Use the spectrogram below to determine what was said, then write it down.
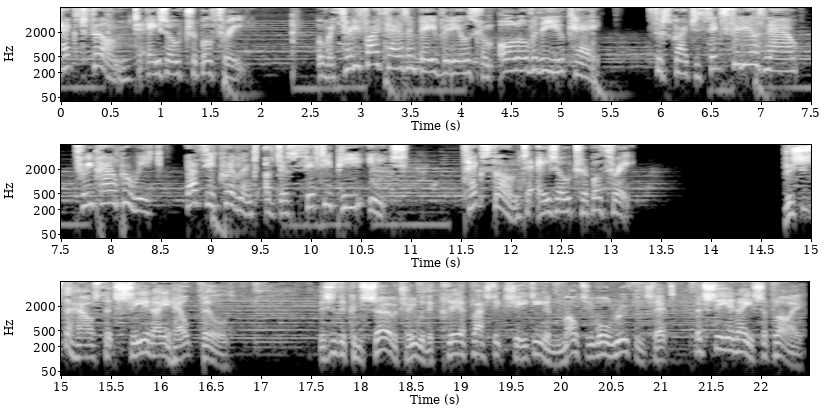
Text film to 80333. Over 35,000 babe videos from all over the UK. Subscribe to six videos now, £3 per week. That's the equivalent of just 50p each. Text film to 80333. This is the house that C&A helped build. This is the conservatory with the clear plastic sheeting and multi-wall roofing sets that C&A supplied.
